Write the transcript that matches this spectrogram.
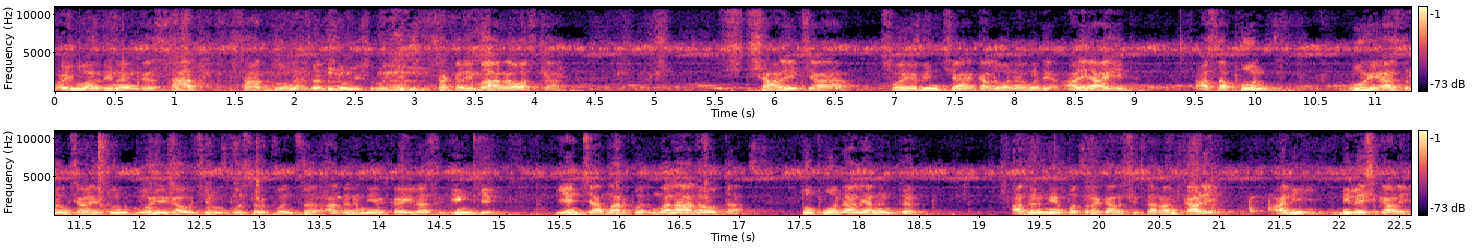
रविवार दिनांक सात सात दोन हजार चोवीस रोजी सकाळी बारा वाजता शाळेच्या सोयाबीनच्या कालवनामध्ये आळे आहेत. असा फोन गोहे आश्रम शाळेतून गोहे गावचे उपसरपंच आदरणीय कैलास गिंगजे यांच्यामार्फत मला आला होता. तो फोन आल्यानंतर आदरणीय पत्रकार सीताराम काळे आणि निलेश काळे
